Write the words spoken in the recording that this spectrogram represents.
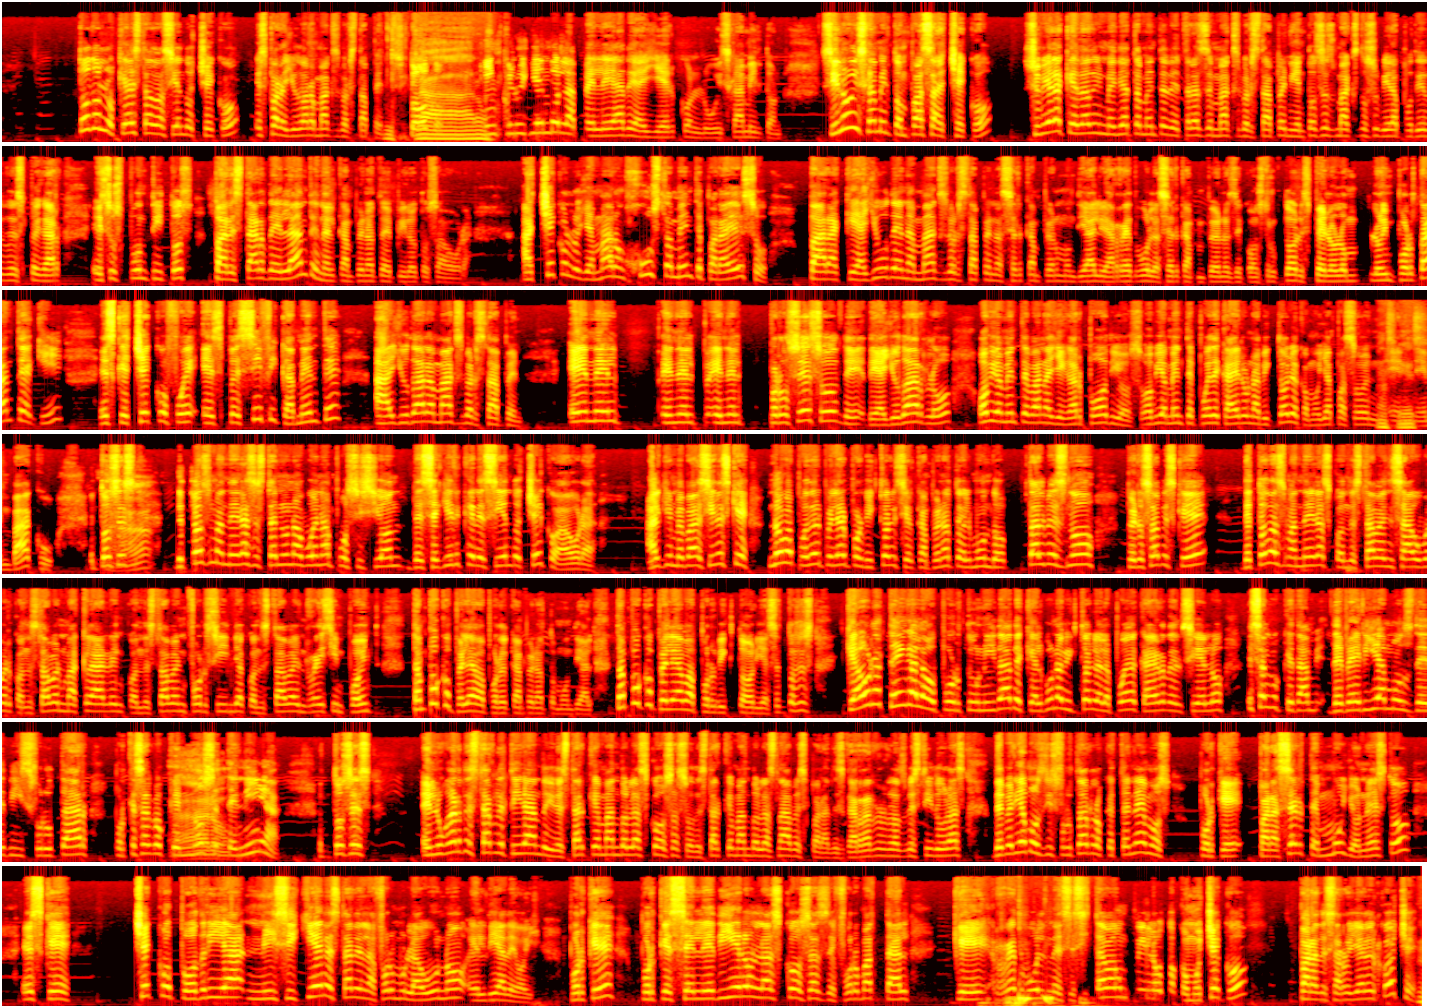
Todo lo que ha estado haciendo Checo es para ayudar a Max Verstappen. Sí, Todo. claro. Incluyendo la pelea de ayer con Lewis Hamilton. Si Lewis Hamilton pasa a Checo, se hubiera quedado inmediatamente detrás de Max Verstappen y entonces Max no se hubiera podido despegar esos puntitos para estar delante en el campeonato de pilotos ahora. A Checo lo llamaron justamente para eso, para que ayuden a Max Verstappen a ser campeón mundial y a Red Bull a ser campeones de constructores. Pero lo, lo importante aquí es que Checo fue específicamente a ayudar a Max Verstappen. En el, en el, en el proceso de, de ayudarlo, obviamente van a llegar podios, obviamente puede caer una victoria, como ya pasó en, en, en Baku. Entonces, Ajá. de todas maneras, está en una buena posición de seguir creciendo Checo ahora. Alguien me va a decir, es que no va a poder pelear por victorias y el campeonato del mundo. Tal vez no, pero ¿sabes qué? De todas maneras, cuando estaba en Sauber, cuando estaba en McLaren, cuando estaba en Force India, cuando estaba en Racing Point, tampoco peleaba por el campeonato mundial, tampoco peleaba por victorias. Entonces, que ahora tenga la oportunidad de que alguna victoria le pueda caer del cielo, es algo que deberíamos de disfrutar porque es algo que no se tenía. Entonces, en lugar de estarle tirando y de estar quemando las cosas o de estar quemando las naves para desgarrarnos las vestiduras, deberíamos disfrutar lo que tenemos, porque para serte muy honesto, es que Checo podría ni siquiera estar en la Fórmula 1 el día de hoy. ¿Por qué? Porque se le dieron las cosas de forma tal que Red Bull necesitaba un piloto como Checo para desarrollar el coche.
